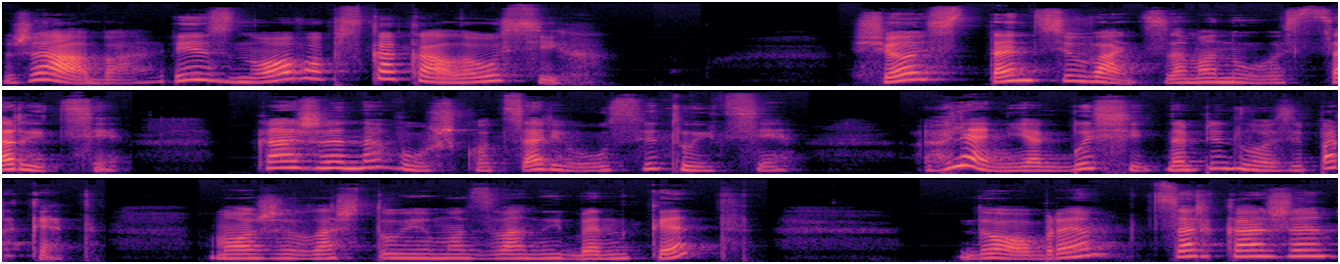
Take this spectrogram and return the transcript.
Жаба і знову обскакала усіх. Щось танцювать заманулось цариці. Каже на вушко царю у світлиці. Глянь, як блищить на підлозі паркет. Може, влаштуємо званий бенкет? Добре, цар каже,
